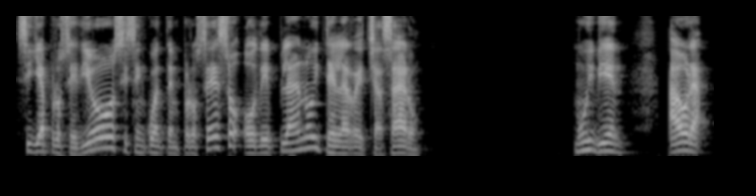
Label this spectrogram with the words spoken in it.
si ya procedió, si se encuentra en proceso o de plano y te la rechazaron. Muy bien, ahora,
